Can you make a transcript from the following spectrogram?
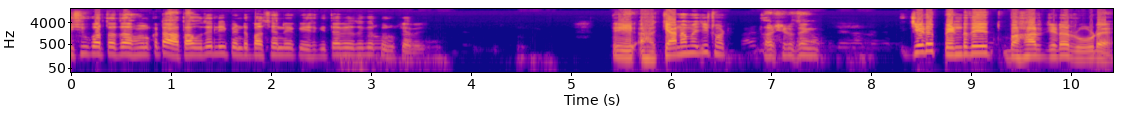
ਇਸ਼ੂ ਕਰਤਾ ਤਾਂ ਹੁਣ ਘਟਾਤਾ ਉਹਦੇ ਲਈ ਪਿੰਡ ਵਾਸੀਆਂ ਨੇ ਕੇਸ ਕੀਤਾ ਵੀ ਉਹਦੇ ਕਰਕੇ ਰੁਕਿਆ ਜੀ। ਤੇ ਕੀ ਨਾਮ ਹੈ ਜੀ ਤੁਹਾਡਾ? ਦਰਸ਼ਨ ਸਿੰਘ। ਜਿਹੜੇ ਪਿੰਡ ਦੇ ਬਾਹਰ ਜਿਹੜਾ ਰੋਡ ਹੈ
